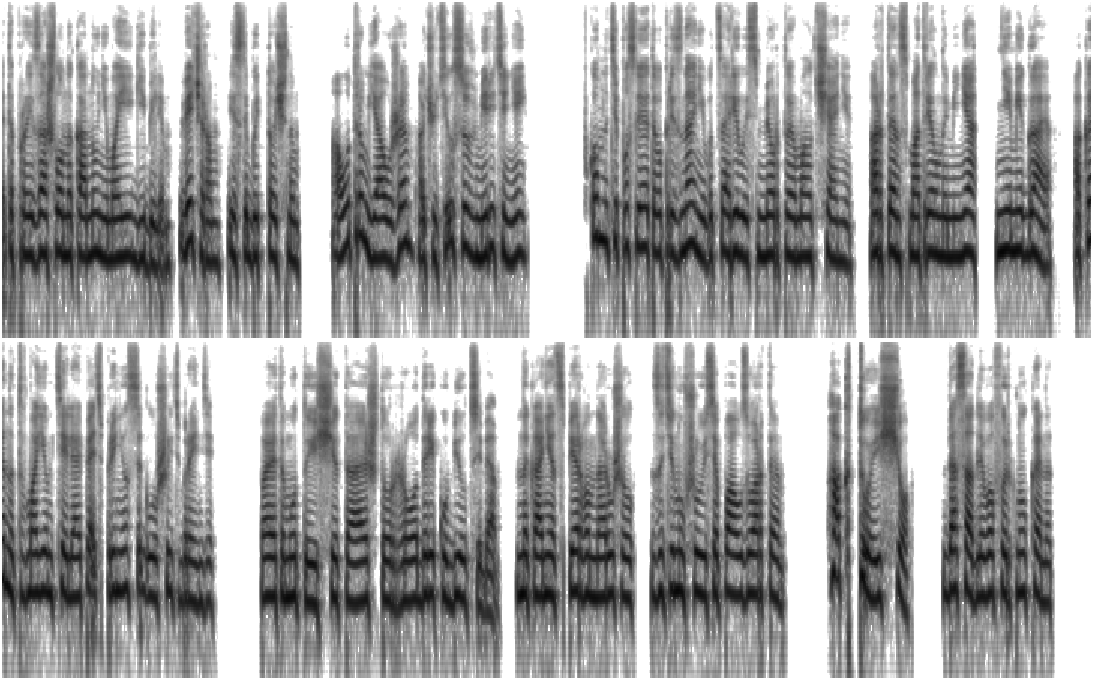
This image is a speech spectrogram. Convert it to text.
Это произошло накануне моей гибели. Вечером, если быть точным. А утром я уже очутился в мире теней. В комнате после этого признания воцарилось мертвое молчание. Артен смотрел на меня, не мигая, а Кеннет в моем теле опять принялся глушить бренди. Поэтому ты считаешь, что Родерик убил тебя? Наконец первым нарушил затянувшуюся паузу Артен. А кто еще? Досадливо фыркнул Кеннет.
